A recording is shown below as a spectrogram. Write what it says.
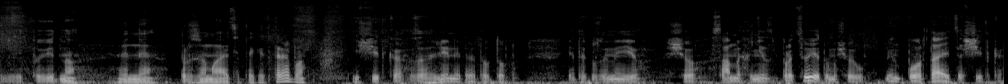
І відповідно він не прижимається так, як треба, і щітка взагалі не треба. Тобто, я так розумію, що сам механізм працює, тому що він повертається щітка.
